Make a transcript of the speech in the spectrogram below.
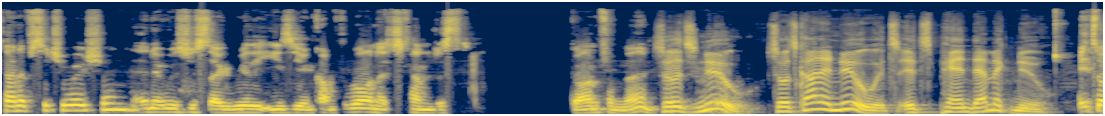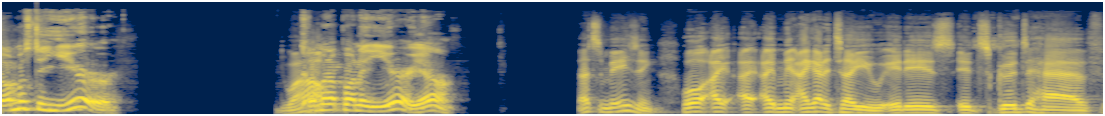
kind of situation. And it was just like really easy and comfortable. And it's kind of just gone from then. So it's new. So it's kind of new. It's it's pandemic new. it's almost a year. Wow. coming up on a year yeah That's amazing. Well, I, I, I mean, I got to tell you, it is. It's good to have,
